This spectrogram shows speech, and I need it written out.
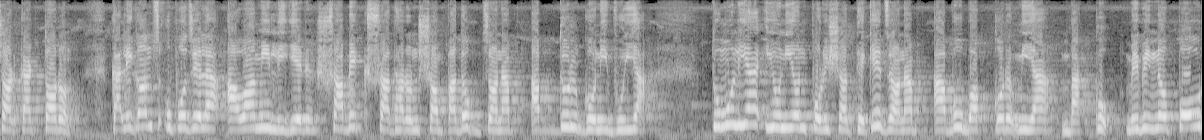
সরকার তরণ, কালীগঞ্জ উপজেলা আওয়ামী লীগের সাবেক সাধারণ সম্পাদক জনাব আব্দুল গনি ভুইয়া তুমুলিয়া ইউনিয়ন পরিষদ থেকে জনাব আবু বক্কর মিয়া বাক্কু, বিভিন্ন পৌর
